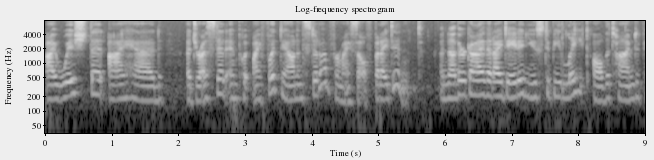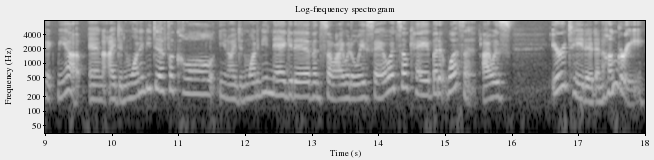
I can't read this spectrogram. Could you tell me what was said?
I wish that I had addressed it and put my foot down and stood up for myself, but I didn't. Another guy that I dated used to be late all the time to pick me up, and I didn't want to be difficult, you know, I didn't want to be negative, and so I would always say, "Oh, it's okay," but it wasn't. I was irritated and hungry.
